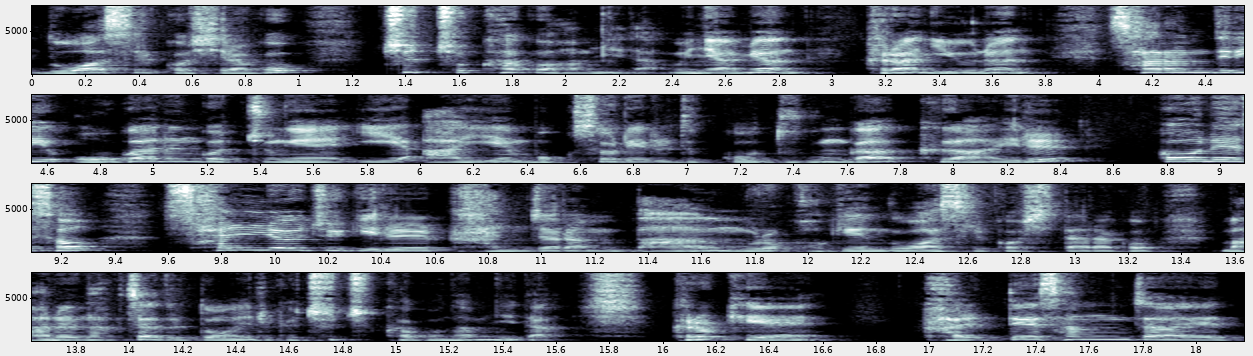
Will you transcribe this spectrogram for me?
놓았을 것이라고 추측하고 합니다. 왜냐하면 그러한 이유는 사람들이 오가는 것 중에 이 아이의 목소리를 듣고 누군가 그 아이를 꺼내서 살려주기를 간절한 마음으로 거기에 놓았을 것이다라고 많은 학자들 동안 이렇게 추측하곤 합니다. 그렇기에 갈대 상자에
